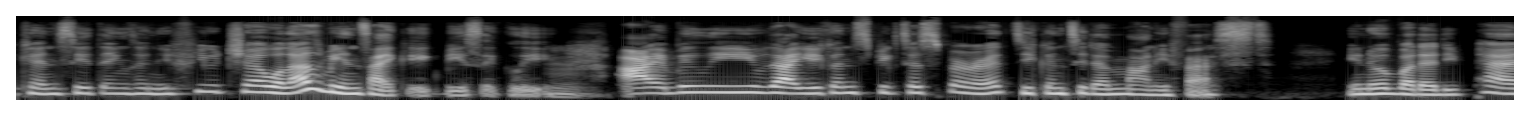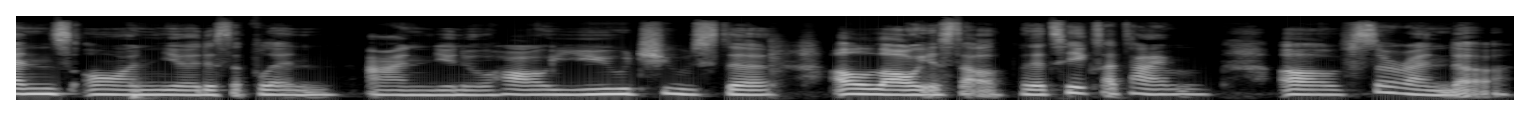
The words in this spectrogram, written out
can see things in the future. Well, that's being psychic, basically. Mm. I believe that you can speak to spirits, you can see them manifest, you know, but it depends on your discipline and, you know, how you choose to allow yourself. But it takes a time of surrender.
